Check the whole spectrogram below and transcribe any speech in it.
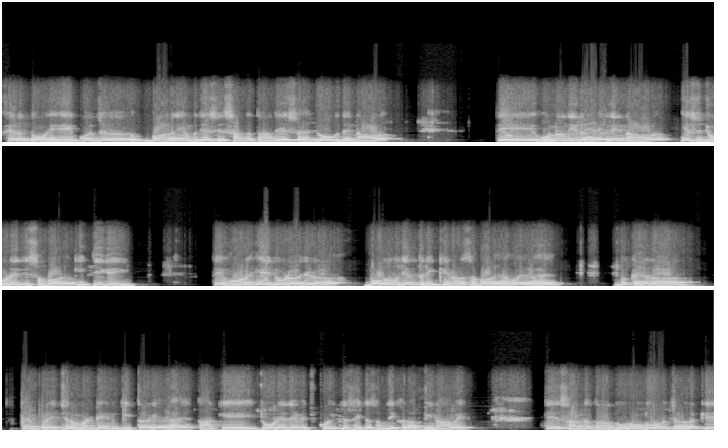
ਫਿਰ ਤੋਂ ਇਹ ਕੁਝ ਬਾਹਰਲੀਆਂ ਵਿਦੇਸ਼ੀ ਸੰਗਤਾਂ ਦੇ ਸਹਿਯੋਗ ਦੇ ਨਾਲ ਤੇ ਉਹਨਾਂ ਦੀ رائے ਦੇ ਨਾਲ ਇਸ ਜੋੜੇ ਦੀ ਸੰਭਾਲ ਕੀਤੀ ਗਈ ਤੇ ਹੁਣ ਇਹ ਜੋੜਾ ਜਿਹੜਾ ਬਹੁਤ ਵਧੀਆ ਤਰੀਕੇ ਨਾਲ ਸੰਭਾਲਿਆ ਹੋਇਆ ਹੈ ਬਕਾਇਦਾ ਟੈਂਪਰੇਚਰ ਮੇਨਟੇਨ ਕੀਤਾ ਗਿਆ ਹੈ ਤਾਂ ਕਿ ਜੋੜੇ ਦੇ ਵਿੱਚ ਕੋਈ ਕਿਸੇ ਕਿਸਮ ਦੀ ਖਰਾਬੀ ਨਾ ਆਵੇ ਤੇ ਸੰਗਤਾਂ ਦੂਰੋਂ ਦੂਰੋਂ ਚੱਲ ਕੇ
